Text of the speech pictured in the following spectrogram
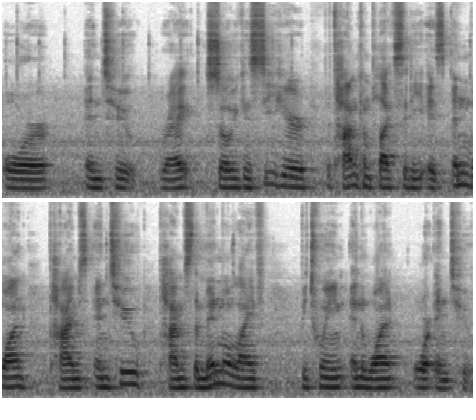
or n2 right? So you can see here the time complexity is n1 times n2 times the minimum length between n1 or n2.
